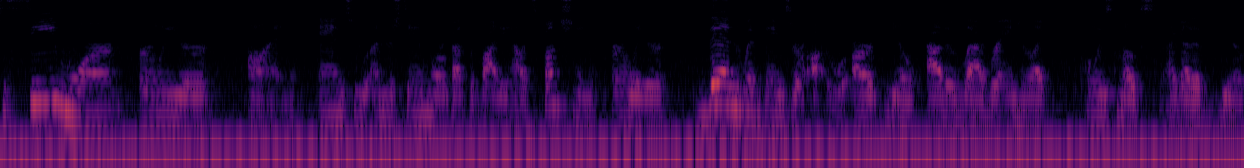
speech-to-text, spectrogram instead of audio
to see more earlier on and to understand more about the body, how it's functioning earlier than when things are, are you know, out of lab range. And like, holy smokes, I gotta, you know,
